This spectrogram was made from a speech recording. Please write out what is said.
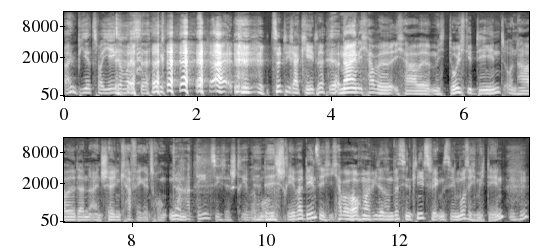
ein Bier, zwei Jägermeister. Zünd die Rakete. Ja. Nein, ich habe, ich habe mich durchgedehnt und habe dann einen schönen Kaffee getrunken. und da dehnt sich der Streber der morgen. Streber dehnt sich. Ich habe aber auch mal wieder so ein bisschen Kniezwicken, deswegen muss ich mich dehnen. Mhm.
